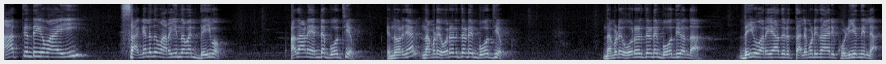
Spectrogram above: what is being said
ആത്യന്തികമായി സകലതും അറിയുന്നവൻ ദൈവം. അതാണ് എന്റെ ബോധ്യം. എന്ന് പറഞ്ഞാൽ നമ്മുടെ ഓരോരുത്തരുടെയും ബോധ്യം. നമ്മുടെ ഓരോരുത്തരുടെയും ബോധ്യം എന്താ? ദൈവം അറിയാതെ ഒരു തലമുടി നാര് കൊഴിയുന്നില്ല.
